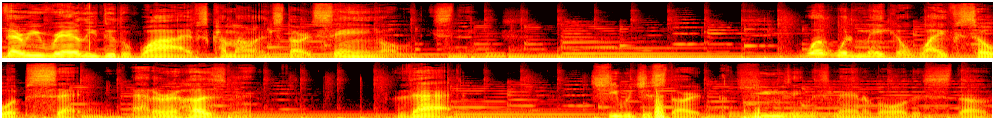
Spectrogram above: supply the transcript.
Very rarely do the wives come out and start saying all of these things. What would make a wife so upset at her husband that she would just start accusing this man of all this stuff.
